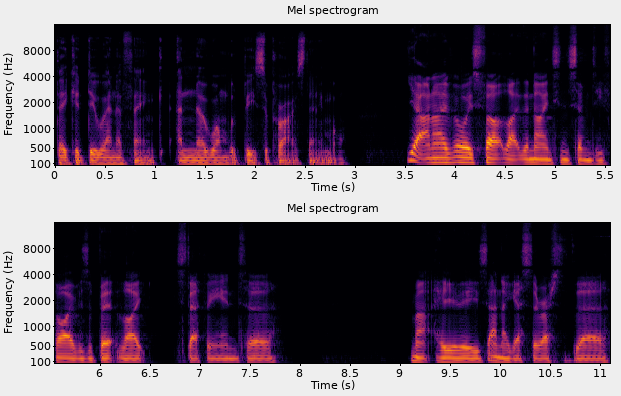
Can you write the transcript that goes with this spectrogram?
they could do anything and no one would be surprised anymore. Yeah, and I've always felt like the 1975 is a bit like stepping into Matt Healy's and I guess the rest of the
